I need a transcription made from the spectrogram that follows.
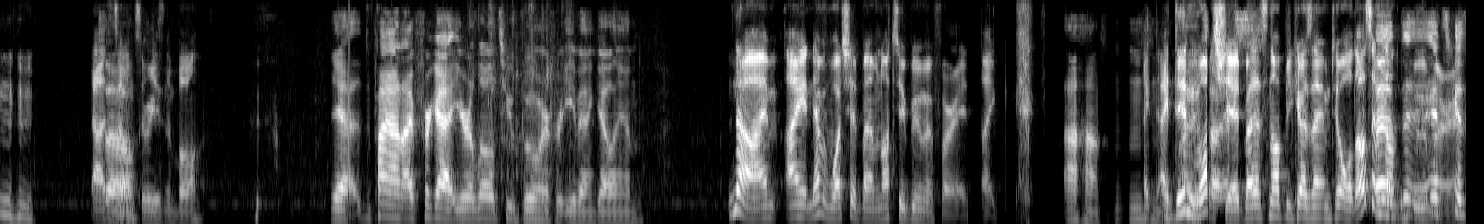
Mm-hmm. That So- sounds reasonable. Yeah, Pion, I forgot you're a little too boomer for Evangelion. No, I'm. I never watched it, but I'm not too boomer for it. Like, Uh huh. I, I didn't watch it, but it's not because I'm too old. Also, I'm not a boomer. It's because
